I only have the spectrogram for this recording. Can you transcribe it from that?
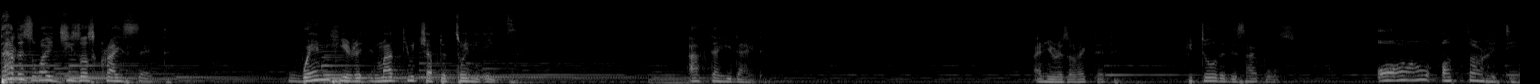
That is why Jesus Christ said, when he, read in Matthew chapter 28, after he died and he resurrected, he told the disciples, All authority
